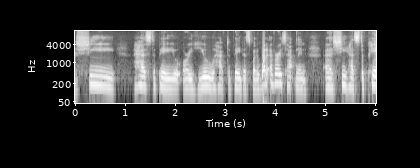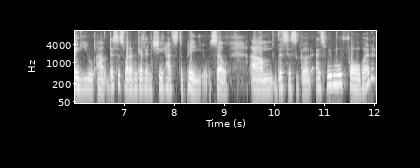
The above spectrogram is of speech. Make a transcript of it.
she has to pay you or you have to pay this money. Whatever is happening uh, she has to pay you out. This is what I'm getting. She has to pay you. So um, this is good. As we move forward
